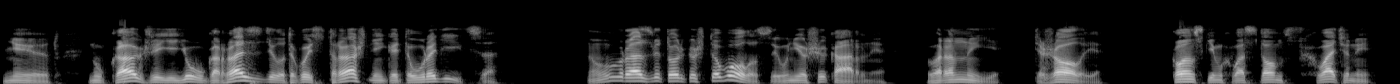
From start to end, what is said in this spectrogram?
Нет, ну как же ее угораздило такой страшненькой-то уродиться? Ну, разве только что волосы у нее шикарные, вороные, тяжелые, конским хвостом схвачены,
